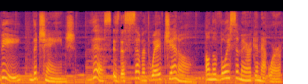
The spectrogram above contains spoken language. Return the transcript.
Be the change. This is the Seventh Wave Channel on the Voice America Network.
